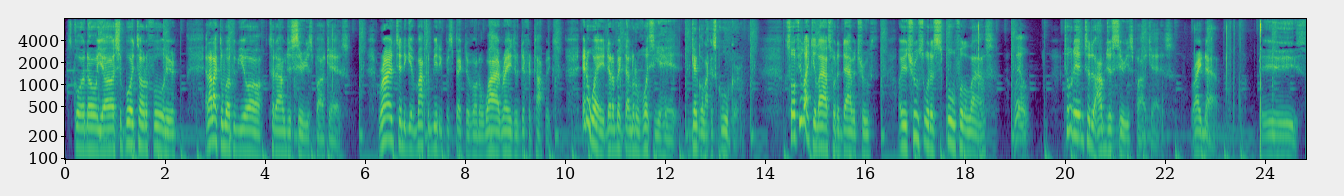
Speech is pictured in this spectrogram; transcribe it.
what's going on, y'all? It's your boy Tony Fool here, and I'd like to welcome you all to the I'm Just Serious podcast, where I intend to give my comedic perspective on a wide range of different topics in a way that'll make that little voice in your head giggle like a schoolgirl. So if you like your laughs with a dab of truth, or your truths with a spoonful of laughs, well, tune in to the I'm Just Serious podcast right now. Peace.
